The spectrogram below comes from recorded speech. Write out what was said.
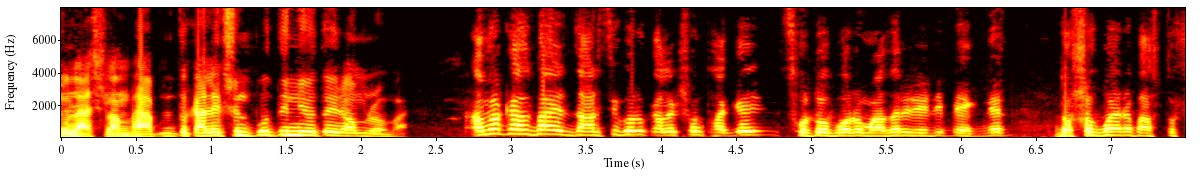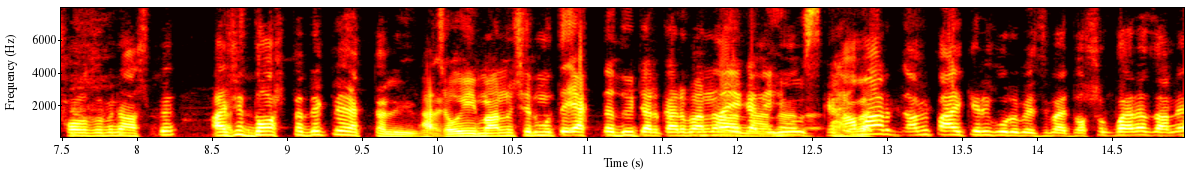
চলে আসলাম। ভাই আপনি তো কালেকশন প্রতিনিয়তই রমরমা। আমার কাছে ভাই জার্সি গরু কালেকশন থাকে ছোট বড় মাঝারি রেডি প্রেগনেন্ট দর্শক ভাইরা বাস্তব সরজমিনে আসবে। আসি দশটা দেখলে একটা লিভ আচ্ছা ওই মানুষের মতো একটা দুইটার কারবার না এখানে হিউজ আমার আমি পাইকারি গরু বেশি ভাই। দর্শক ভাইরা জানে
